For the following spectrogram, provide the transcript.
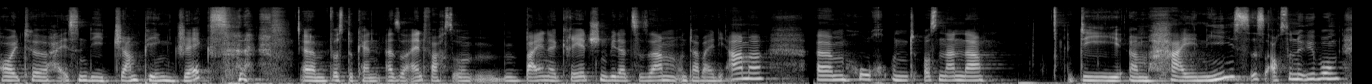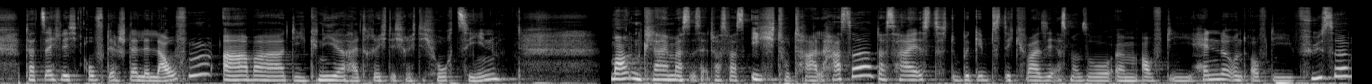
Heute heißen die Jumping Jacks. ähm, wirst du kennen. Also einfach so Beine grätschen wieder zusammen und dabei die Arme ähm, hoch und auseinander. Die ähm, High Knees ist auch so eine Übung. Tatsächlich auf der Stelle laufen, aber die Knie halt richtig, richtig hochziehen. Mountain Climbers ist etwas, was ich total hasse. Das heißt, du begibst dich quasi erstmal so ähm, auf die Hände und auf die Füße,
